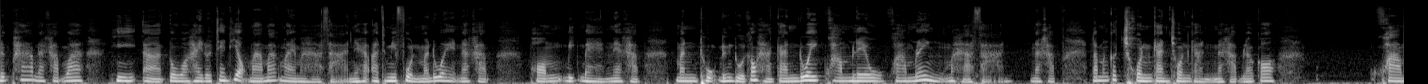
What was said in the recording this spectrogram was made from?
นึกภาพนะครับว่าตัวไฮโดรเจนที่ออกมามากมายมหาศาลเนี่ยครับอาจจะมีฝุ่นมาด้วยนะครับ พร้อมบิ๊กแบงเนี่ยครับมันถูกดึงดูดเข้าหากันด้วยความเร็วความเร่งมหาศาลนะครับ แล้วมันก็ชนกันชนกันนะครับ แล้วก็ ความ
